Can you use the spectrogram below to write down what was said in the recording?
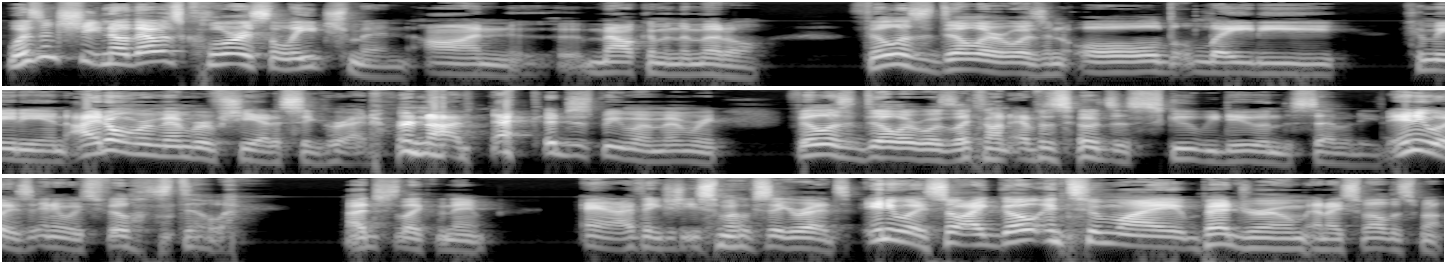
Wasn't she? No, that was Cloris Leachman on Malcolm in the Middle. Phyllis Diller was an old lady comedian. I don't remember if she had a cigarette or not. That could just be my memory. Phyllis Diller was like on episodes of Scooby Doo in the 70s. Anyways, anyways, Phyllis Diller. I just like the name. And I think she smokes cigarettes. Anyway, so I go into my bedroom and I smell the smell.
